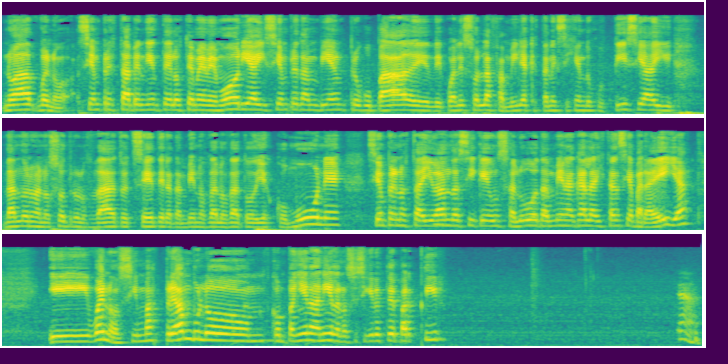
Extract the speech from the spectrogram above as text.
no ha, bueno, siempre está pendiente de los temas de memoria y siempre también preocupada de, de, cuáles son las familias que están exigiendo justicia y dándonos a nosotros los datos, etcétera. También nos da los datos de ellos comunes, siempre nos está ayudando, así que un saludo también acá a la distancia para ella. Y bueno, sin más preámbulo, compañera Daniela, no sé si quiere usted partir. Ya,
